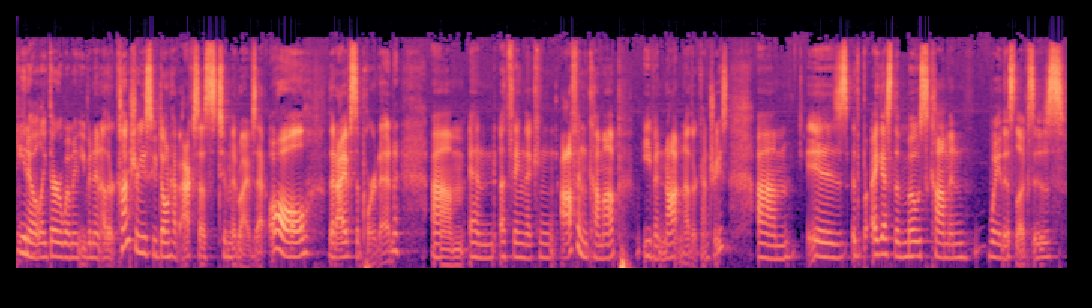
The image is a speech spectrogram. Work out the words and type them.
you know, like there are women even in other countries who don't have access to midwives at all that I've supported. Um, and a thing that can often come up, even not in other countries, um, is I guess the most common way this looks is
